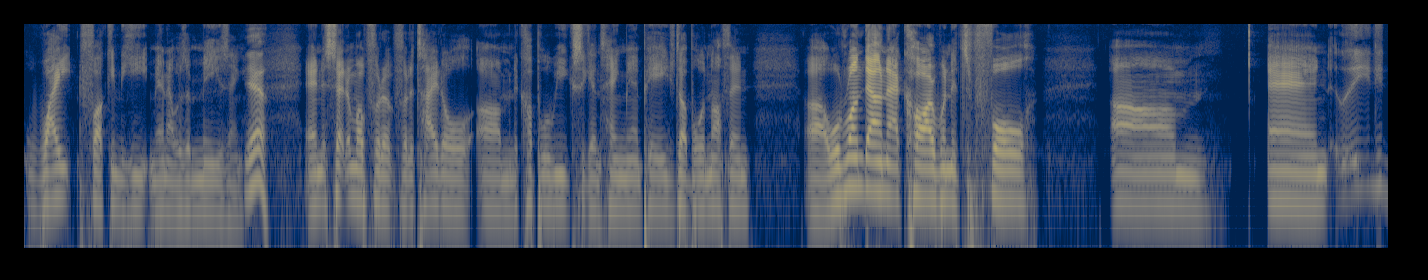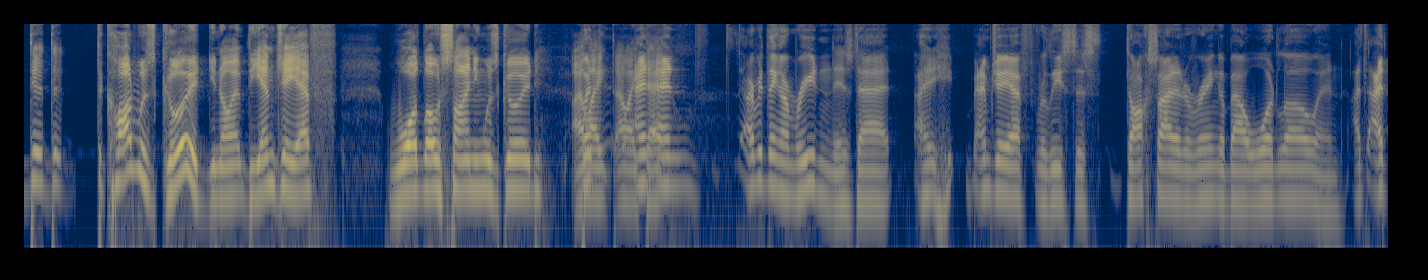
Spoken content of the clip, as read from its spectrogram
White fucking heat, man. That was amazing. Yeah. and to set him up for the for the title um, in a couple of weeks against Hangman Page, double or nothing. Uh, we'll run down that card when it's full. Um, and the, the the card was good. You know, the MJF Wardlow signing was good. I like I like that. And everything I'm reading is that I MJF released this Dark Side of the Ring about Wardlow, and I I,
